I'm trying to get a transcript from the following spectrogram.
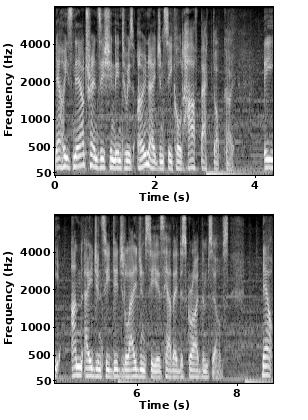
Now, he's now transitioned into his own agency called Halfback.co. The unagency digital agency is how they describe themselves. Now,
